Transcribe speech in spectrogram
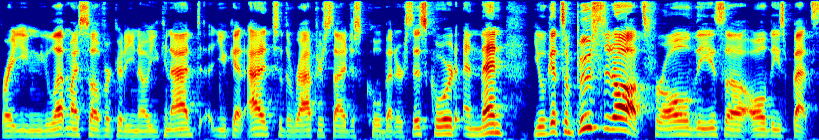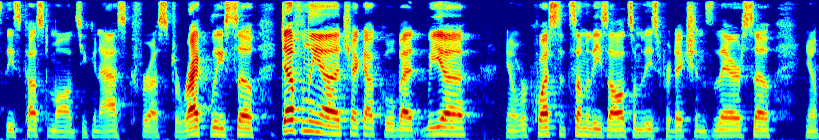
right, you, you let myself or good, you know, you can add, you get added to the Raptors Digest Cool Betters Discord, and then you'll get some boosted odds for all these, uh, all these bets, these custom odds. You can ask for us directly. So definitely uh, check out Cool Bet. We uh you know, requested some of these odds, some of these predictions there. So, you know,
